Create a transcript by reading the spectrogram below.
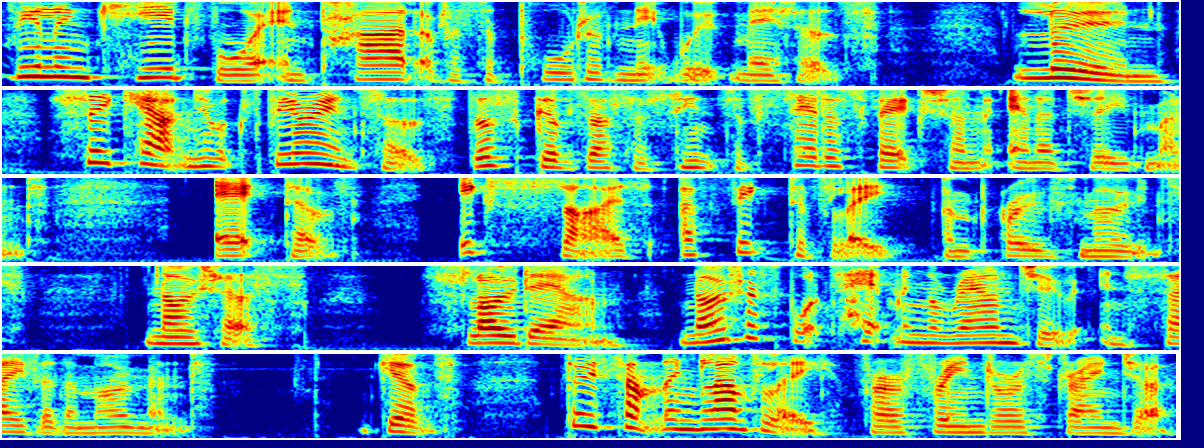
feeling cared for and part of a supportive network matters. Learn, seek out new experiences. This gives us a sense of satisfaction and achievement. Active, exercise effectively improves moods. Notice, slow down, notice what's happening around you and savour the moment. Give, do something lovely for a friend or a stranger.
